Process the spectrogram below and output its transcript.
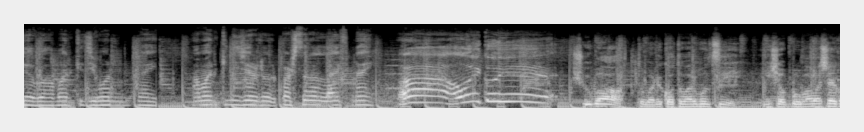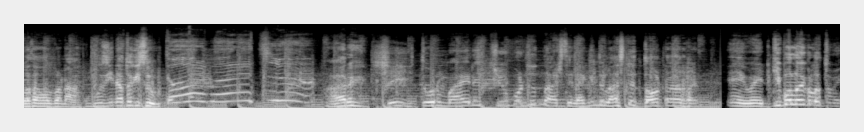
যাব আমার কি জীবন নাই? আমার কি নিজের পার্সোনাল লাইফ নাই? ওই কইয়ে শুভা তোমারে কতবার বলছি? এইসব বোবা ভাষায় কথা বলব না বুঝি না তো কিছু? তোর আরে সেই তোর মায়ের চু পর্যন্ত আসছিল কিন্তু লাস্টে দট আর হয়। এই ওয়েট কি বলো এগুলো তুমি?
